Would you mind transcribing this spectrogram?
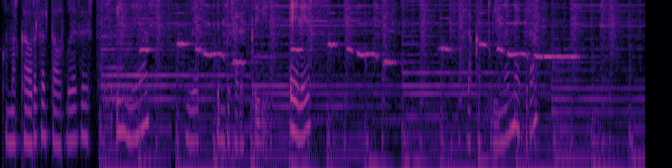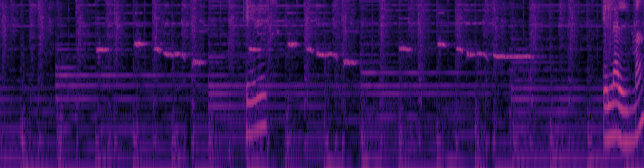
Con marcador resaltador voy a hacer estas líneas y voy a empezar a escribir. Eres eres el alma.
